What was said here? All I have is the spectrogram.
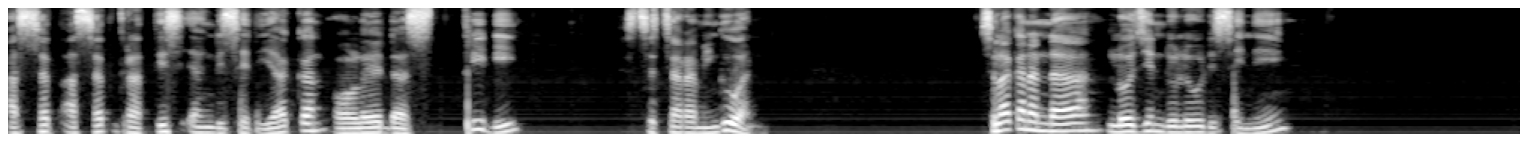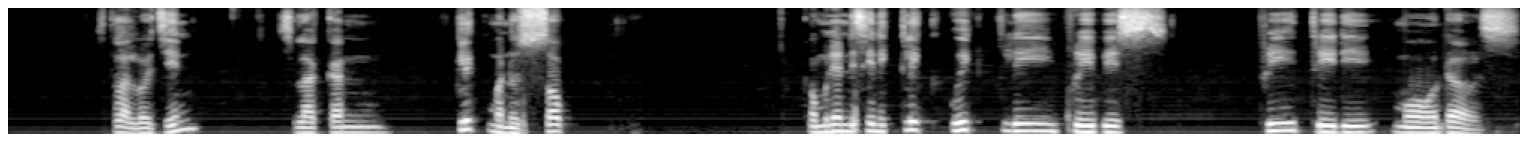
aset-aset gratis yang disediakan oleh DAS 3D secara mingguan. Silakan Anda login dulu di sini. Setelah login, silakan klik menu shop Kemudian di sini klik weekly freebies free 3D models.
